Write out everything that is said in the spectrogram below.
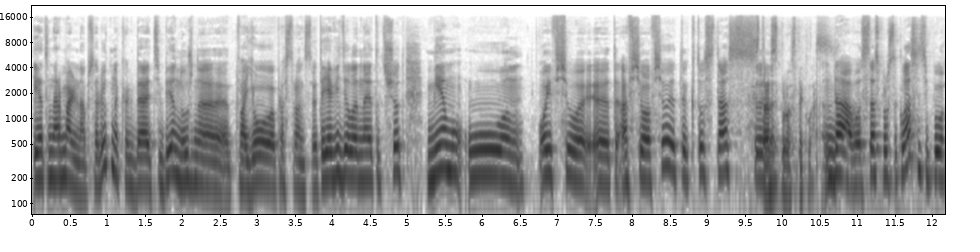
и это нормально абсолютно, когда тебе нужно твое пространство. Это я видела на этот счет мем у... Ой, все, это... А все, а все, это кто Стас? э, Стас просто класс. Да, вот Стас просто класс, и типа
